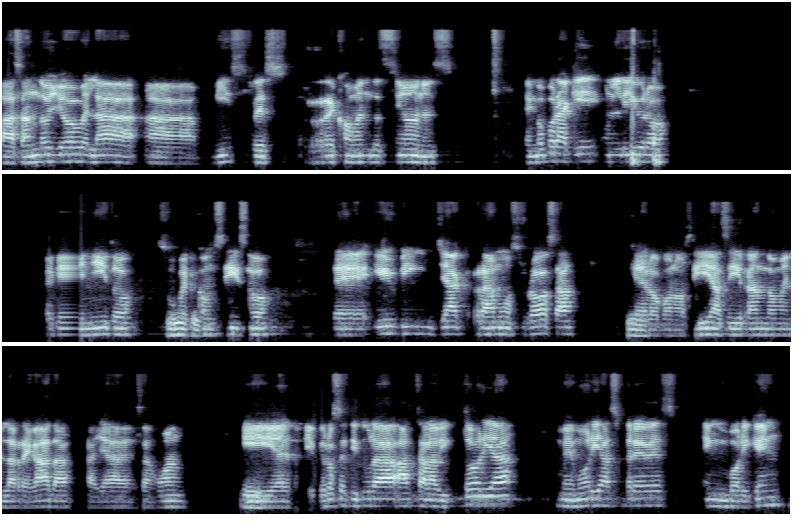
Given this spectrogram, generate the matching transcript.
pasando yo, ¿verdad? A mis res- recomendaciones. Tengo por aquí un libro pequeñito, súper conciso, de Irving Jack Ramos Rosa, que Mm. lo conocí así random en la regata allá en San Juan. Y el libro se titula Hasta la Victoria, Memorias Breves en Boriquén.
